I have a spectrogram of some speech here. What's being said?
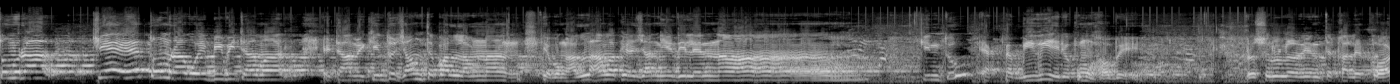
তোমরা? কে তোমরা ওই বিবিটা আমার? এটা আমি কিন্তু জানতে পারলাম না। এবং আল্লাহ আমাকে জানিয়ে দিলেন না। কিন্তু একটা বিবি এরকম হবে। রসুল্লাহর ইন্তেকালের পর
